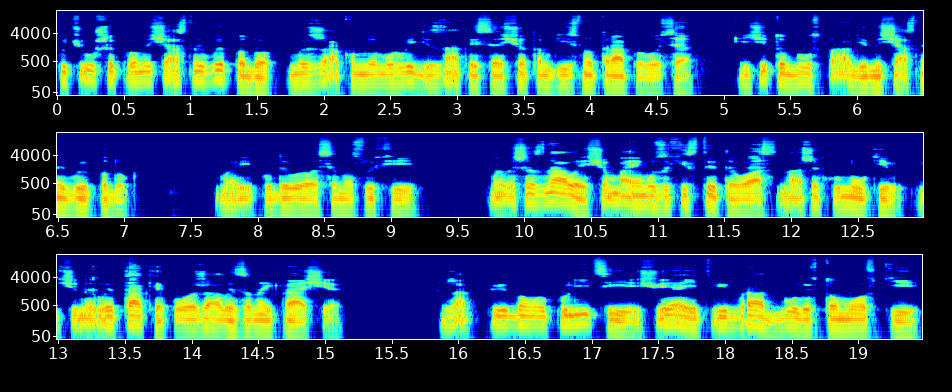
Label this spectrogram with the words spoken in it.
Почувши про нещасний випадок, ми з Жаком не могли дізнатися, що там дійсно трапилося, і чи то був справді нещасний випадок. Марі подивилася на Софі. Ми лише знали, що маємо захистити вас, наших онуків, і вчинили так, як вважали за найкраще. Жак повідомив поліції, що я і твій брат були в тому авті.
